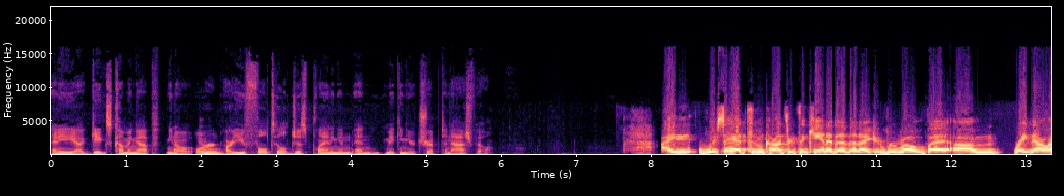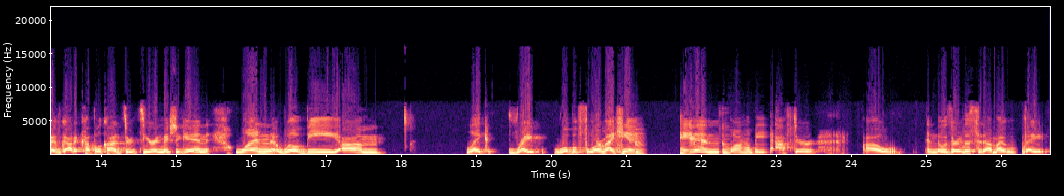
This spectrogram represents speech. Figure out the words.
Any uh, gigs coming up? You know, or Mm. are you full tilt just planning and, and making your trip to Nashville? I wish I had some concerts in Canada that I could promote, but um, right now I've got a couple concerts here in Michigan. One will be um, like right, well, before my campaign ends, one will be after. Uh, and those are listed on my website.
